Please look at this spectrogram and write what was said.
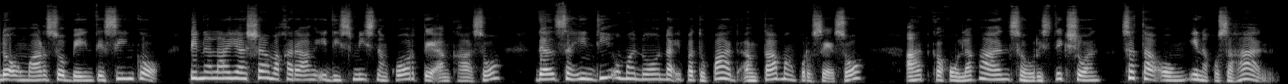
Noong Marso 25, pinalaya siya makaraang i-dismiss ng korte ang kaso dahil sa hindi umano na ipatupad ang tamang proseso at kakulangan sa jurisdiksyon sa taong inakusahan.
